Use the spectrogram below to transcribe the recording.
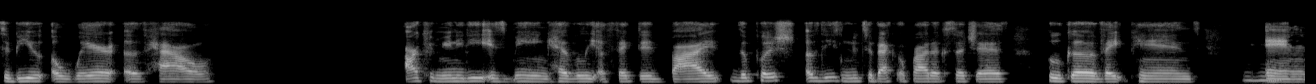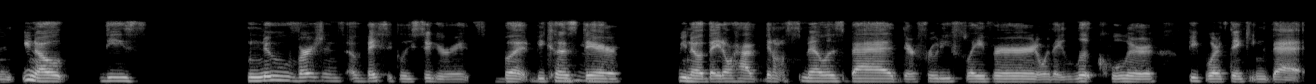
to be aware of how our community is being heavily affected by the push of these new tobacco products such as hookah, vape pens, mm-hmm. and you know, these new versions of basically cigarettes, but because mm-hmm. they're you know, they don't have they don't smell as bad, they're fruity flavored or they look cooler, people are thinking that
